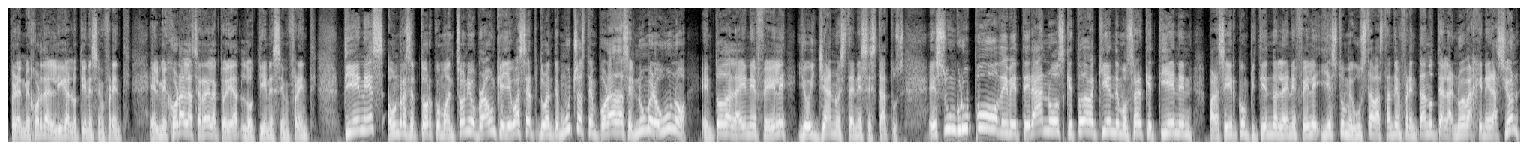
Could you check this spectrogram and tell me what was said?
pero el mejor de la liga lo tienes enfrente. El mejor ala cerrada de la actualidad lo tienes enfrente. Tienes a un receptor como Antonio Brown, que llegó a ser durante muchas temporadas el número uno en toda la NFL y hoy ya no está en ese estatus. Es un grupo de veteranos que todavía quieren demostrar que tienen para seguir compitiendo en la NFL y esto me gusta bastante enfrentándote a la nueva generación.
